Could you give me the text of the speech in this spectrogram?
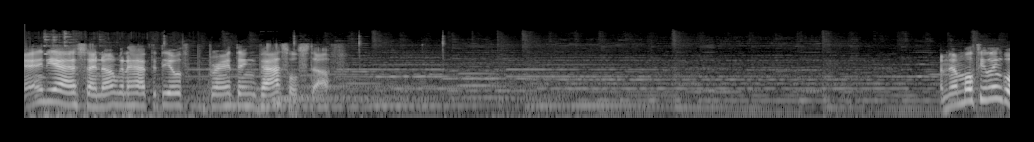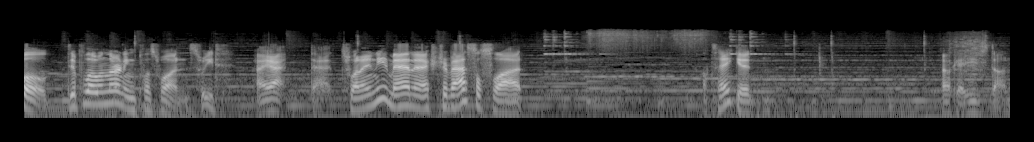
And yes, I know I'm gonna have to deal with granting vassal stuff. I'm now multilingual, Diplo and learning plus one. Sweet. I got that's what I need, man. An extra vassal slot. I'll take it. Okay, he's done.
